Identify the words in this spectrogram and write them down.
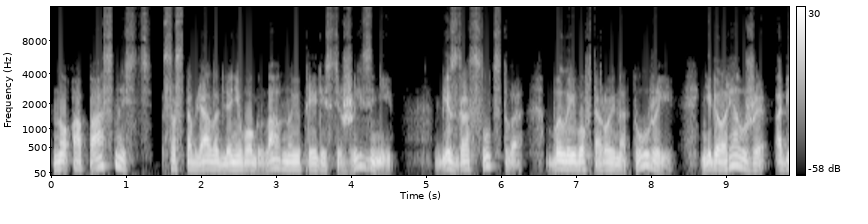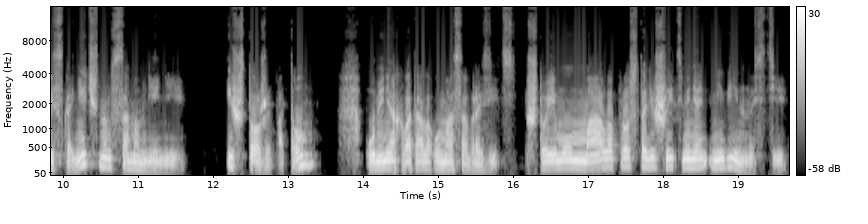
Но опасность составляла для него главную прелесть жизни. Безрассудство было его второй натурой, не говоря уже о бесконечном самомнении. И что же потом? У меня хватало ума сообразить, что ему мало просто лишить меня невинности,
